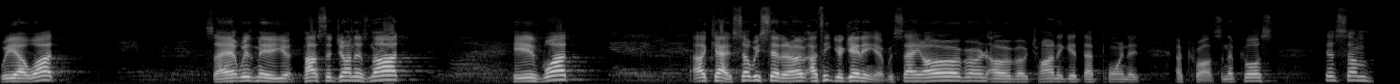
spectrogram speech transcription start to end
we are what? Say it with me. Pastor John is not. He is what? Okay, so we said it. I think you're getting it. We're saying over and over, trying to get that point across. And of course, there's some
